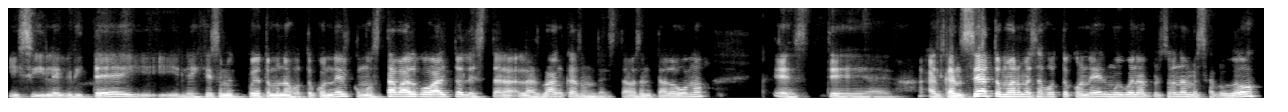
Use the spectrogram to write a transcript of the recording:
y sí, le grité y, le dije si me podía tomar una foto con él. Como estaba algo alto las bancas donde estaba sentado uno, este, alcancé a tomarme esa foto con él, muy buena persona, me saludó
